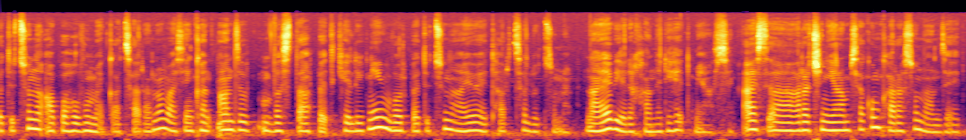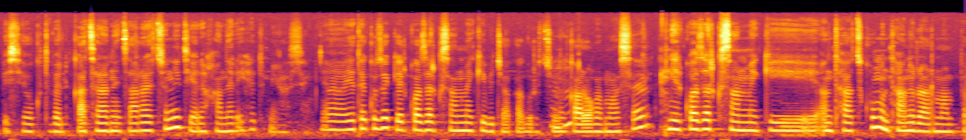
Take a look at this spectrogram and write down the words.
պետությունը ապահովում է կացարանով, այսինքն անձը վստահ պետք է լինի, որ պետությունը այո այդ հարցը լուծում է։ Նաև երեխաների հետ միասին։ Այս առաջին երամսյակում 40 անձ է այդպեսի օգտվել կացարանի ծառայությունից երեխաների հետ միասին։ Եթե կուզեք 2021-ի վիճակագրությունը կարող եմ ասել։ 2021-ի ընթացքում ընդհանուր առմամբ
